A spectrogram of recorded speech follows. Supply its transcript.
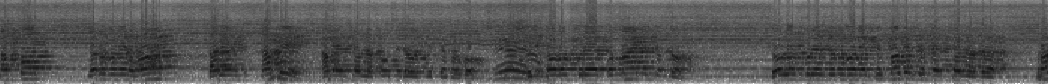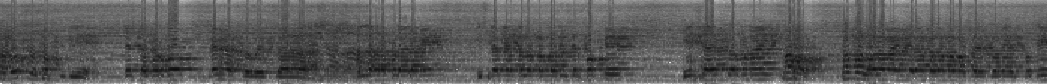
সম্পদ জনগণের হক তাদের কাছে আমরা ইনশাআল্লাহ পৌঁছে দেওয়ার চেষ্টা করব। যদি দৌলতপুরের উন্নয়নের জন্য দৌলতপুরের জনগণের খেদমতের জন্য ইনশাআল্লাহ আমরা সর্বোচ্চ শক্তি দিয়ে চেষ্টা করব, মেহনত করব ইনশাআল্লাহ। আল্লাহ রাব্বুল আলামিন ইসলামী আন্দোলন বাংলাদেশের পক্ষে পীর সাহেব চরমনাই সহ সকল ওলামায়ে কেরাম, ওলামা প্রতি,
